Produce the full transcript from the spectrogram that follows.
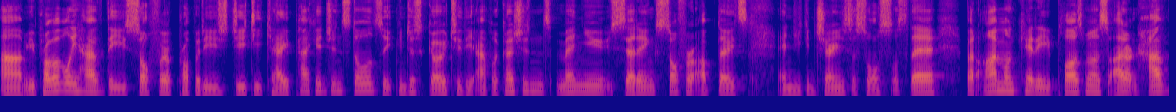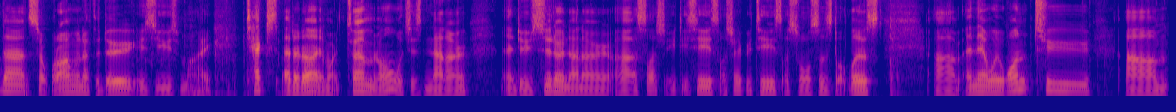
um, you probably have the software properties GTK package installed. So you can just go to the applications menu, settings, software updates, and you can change the source list there. But I'm on KDE Plasma, so I don't have that. So what I'm going to have to do is use my text editor in my terminal, which is nano, and do sudo nano uh, slash etc slash apt slash sources dot list. Um, and then we want to um,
